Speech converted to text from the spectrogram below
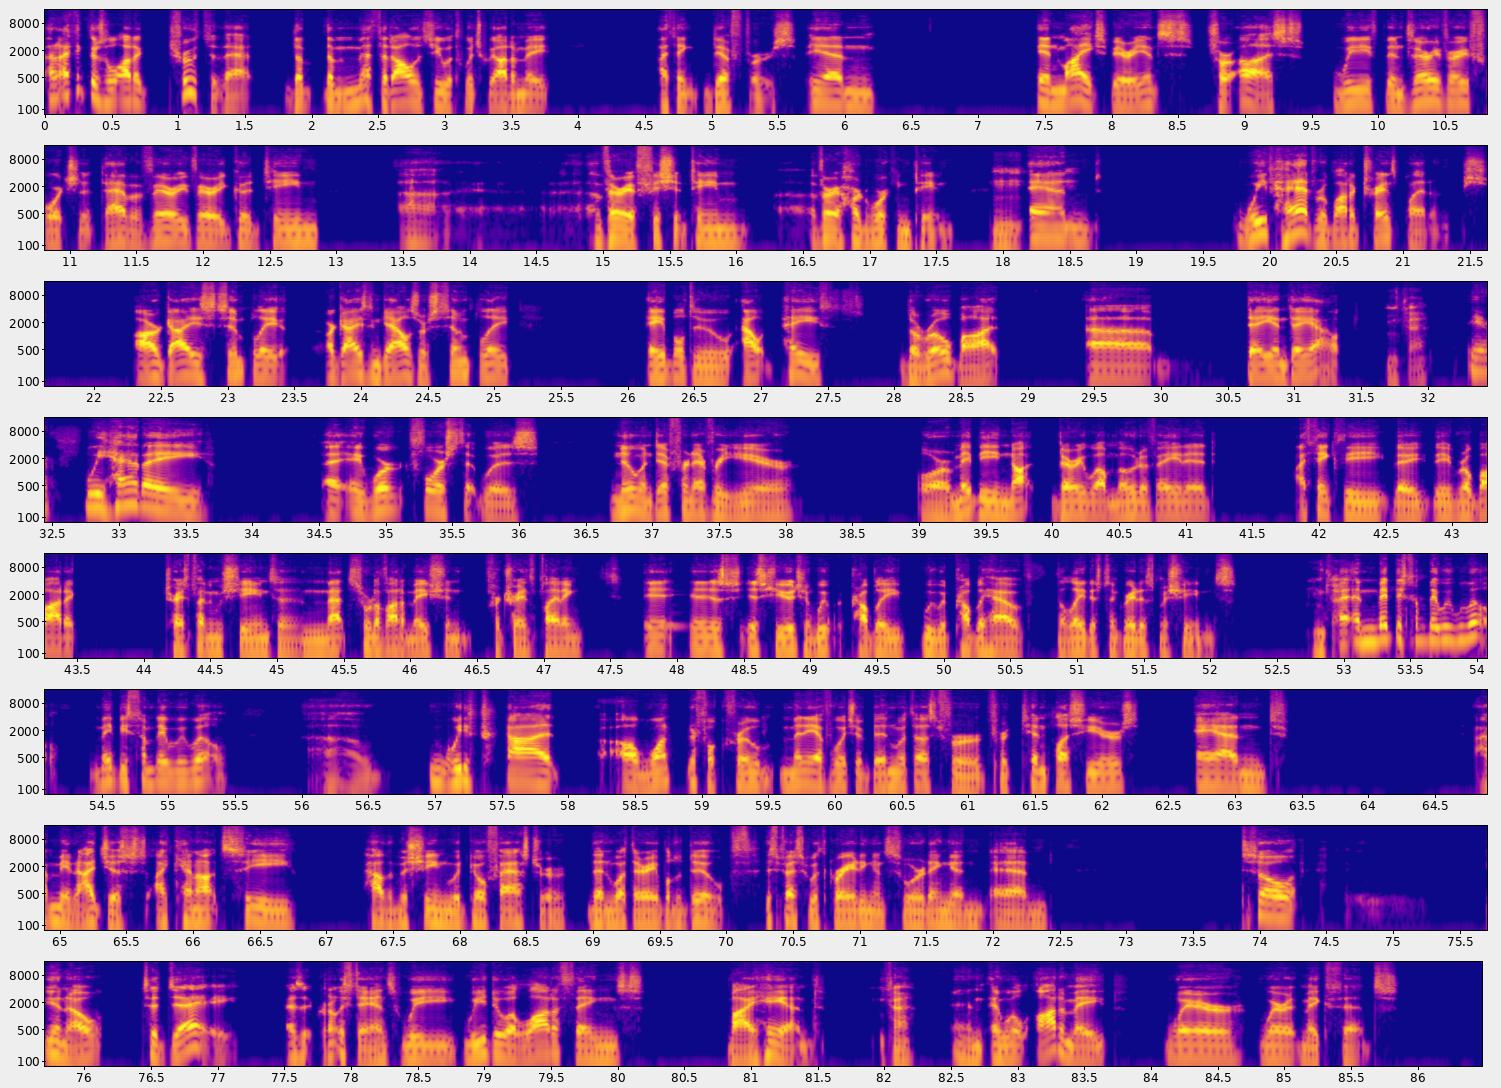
and i think there's a lot of truth to that the the methodology with which we automate I think differs. In in my experience, for us, we've been very, very fortunate to have a very, very good team, uh, a very efficient team, a very hardworking team, mm-hmm. and we've had robotic transplanters. Our guys simply, our guys and gals are simply able to outpace the robot uh, day in day out. Okay. If we had a a, a workforce that was new and different every year, or maybe not very well motivated. I think the the the robotic transplanting machines and that sort of automation for transplanting is is huge, and we would probably we would probably have the latest and greatest machines. Okay. And maybe someday we will. Maybe someday we will. Uh, we've got a wonderful crew, many of which have been with us for for ten plus years, and I mean, I just I cannot see how the machine would go faster than what they're able to do, especially with grading and sorting and and so you know today as it currently stands we we do a lot of things by hand okay and and we'll automate where where it makes sense.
